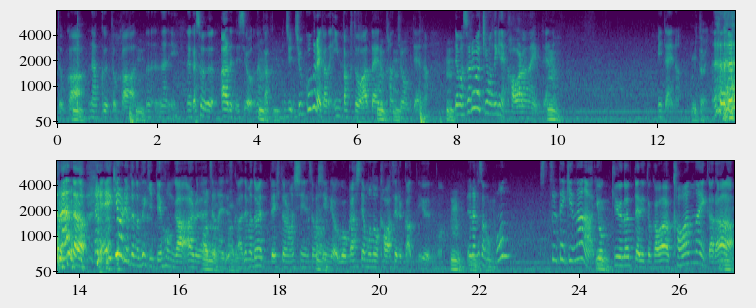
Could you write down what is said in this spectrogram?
とか、泣くとか、な何？なんかそういうあるんですよ。なんか 10, 10個ぐらいかなインパクトを与える感情みたいな。でもそれは基本的には変わらないみたいな、うん、みたいな。みたいな。なんだろう。なんか影響力の武器っていう本があるじゃないですか。でもどうやって人の深層心理を動かしてものを買わせるかっていうの、うん、でなんかその本質的な欲求だったりとかは変わんないから、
